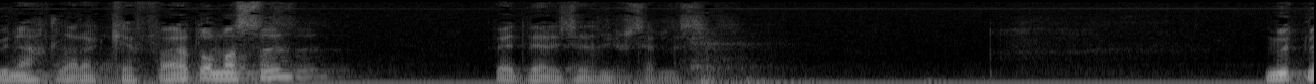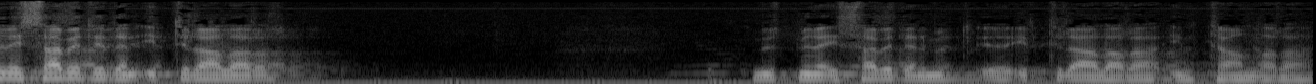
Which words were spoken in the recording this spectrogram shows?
Günahlara kefaret olması ve derecelerin yükselmesi. Mütmine isabet eden iptilalar mütmine isabet eden e, iptilalara, imtihanlara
